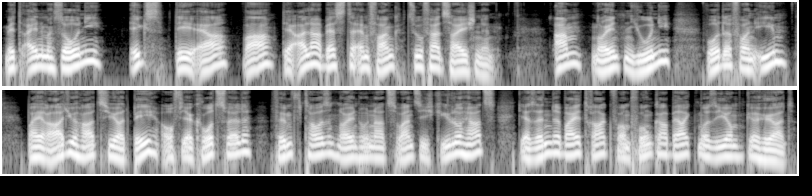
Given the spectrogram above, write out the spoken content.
Mit einem Sony XDR war der allerbeste Empfang zu verzeichnen. Am 9. Juni wurde von ihm bei Radio HCJB auf der Kurzwelle 5920 kHz der Sendebeitrag vom Funkerberg Museum gehört.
